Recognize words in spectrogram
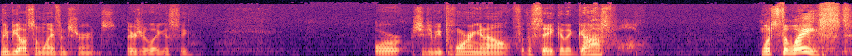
Maybe you'll have some life insurance. There's your legacy. Or should you be pouring it out for the sake of the gospel? What's the waste?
